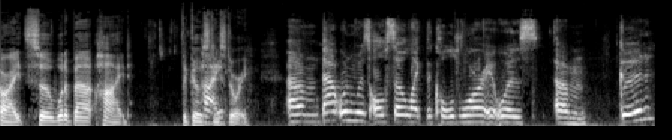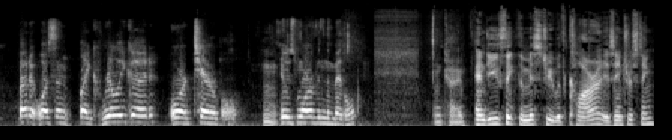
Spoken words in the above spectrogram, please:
All right. So what about Hide, the ghosty Hide. story? Um, that one was also like the Cold War. It was um, good, but it wasn't like really good or terrible. It was more of in the middle. Okay. And do you think the mystery with Clara is interesting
